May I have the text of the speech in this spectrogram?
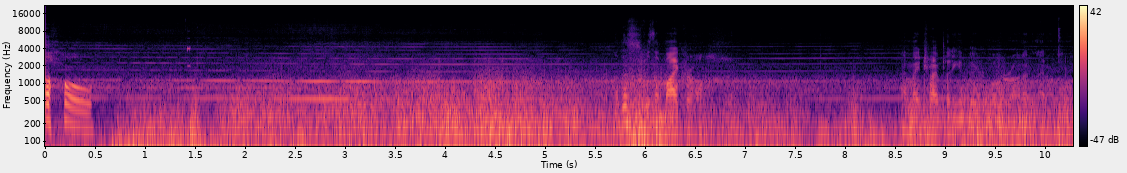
Oh! Now this is with a micro. I might try putting a bigger motor on it. I don't know.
